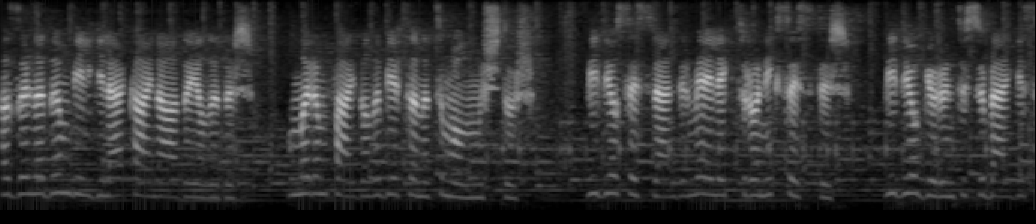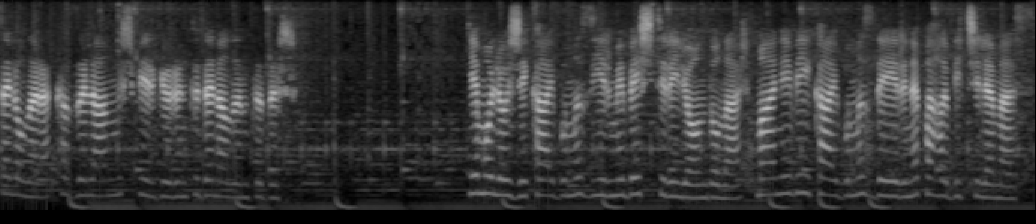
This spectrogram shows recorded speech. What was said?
Hazırladığım bilgiler kaynağa dayalıdır. Umarım faydalı bir tanıtım olmuştur. Video seslendirme elektronik sestir. Video görüntüsü belgesel olarak hazırlanmış bir görüntüden alıntıdır. Gemoloji kaybımız 25 trilyon dolar, manevi kaybımız değerine paha biçilemez.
